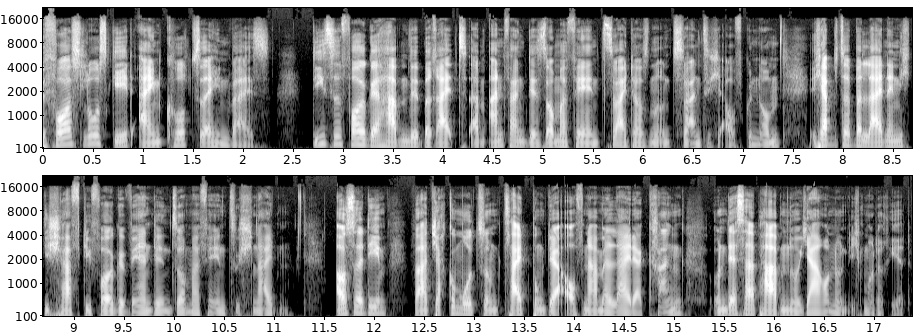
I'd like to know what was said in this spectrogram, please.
Bevor es losgeht, ein kurzer Hinweis. Diese Folge haben wir bereits am Anfang der Sommerferien 2020 aufgenommen. Ich habe es aber leider nicht geschafft, die Folge während den Sommerferien zu schneiden. Außerdem war Giacomo zum Zeitpunkt der Aufnahme leider krank und deshalb haben nur Jaron und ich moderiert.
